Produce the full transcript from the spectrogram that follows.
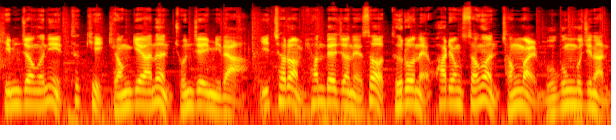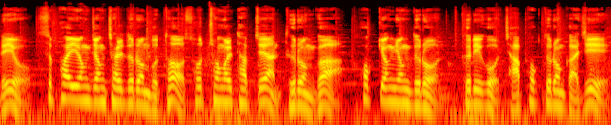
김정은이 특히 경계하는 존재입니다. 이처럼 현대전에서 드론의 활용성은 정말 무궁무진한데요. 스파이용 정찰 드론부터 소총을 탑재한 드론과 폭격용 드론, 그리고 자폭 드론까지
